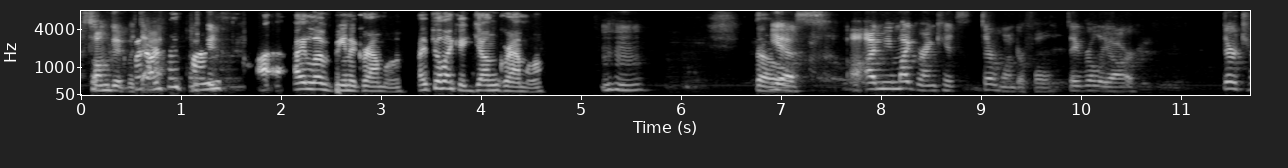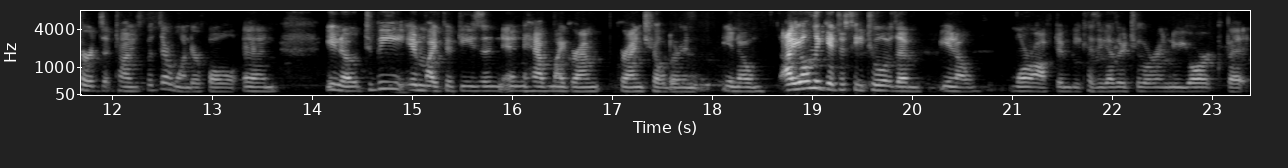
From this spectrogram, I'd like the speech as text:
so I'm good with But that. good. I love being a grandma. I feel like a young grandma. Mhm. So Yes, I I mean my grandkids. They're wonderful. They really are. They're turds at times, but they're wonderful. And you know, to be in my 50s and, and have my grand grandchildren, you know, I only get to see two of them, you know, more often because the other two are in New York, but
